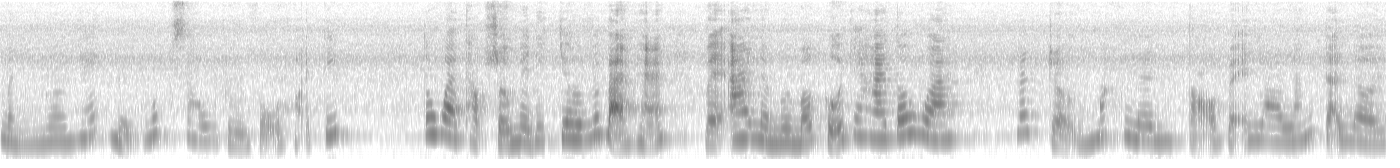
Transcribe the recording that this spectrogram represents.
Mình ngơ ngác một lúc sau rồi vội hỏi tiếp Tối qua thật sự mày đi chơi với bạn hả? Vậy ai là người mở cửa cho hai tối qua? Nó trợn mắt lên tỏ vẻ lo lắng trả lời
